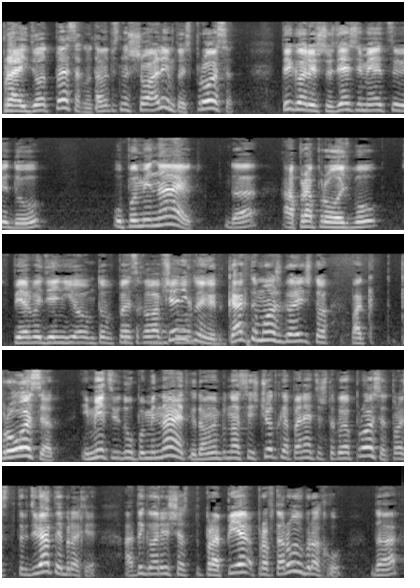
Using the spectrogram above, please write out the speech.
пройдет Песах. Но там написано шуалим, то есть просят. Ты говоришь, что здесь имеется в виду, упоминают, да, а про просьбу первый день Йом-Тов Песаха вообще никто не говорит. Как ты можешь говорить, что просят, иметь в виду упоминает, когда у нас есть четкое понятие, что такое просят, просят это в девятой брахе, а ты говоришь сейчас про, пе- про вторую браху, да,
